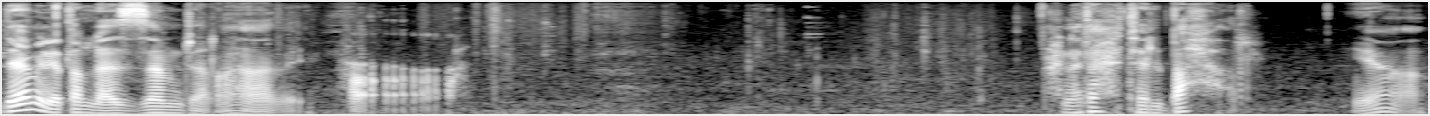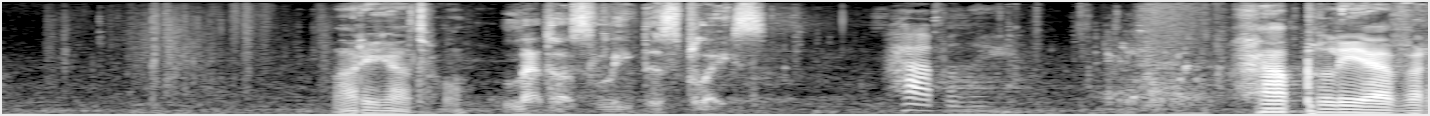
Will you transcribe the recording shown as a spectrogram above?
دائما يطلع الزمجرة هذه. إحنا تحت البحر. يا. اريغاتو Let us leave this place. Happily. happily ever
